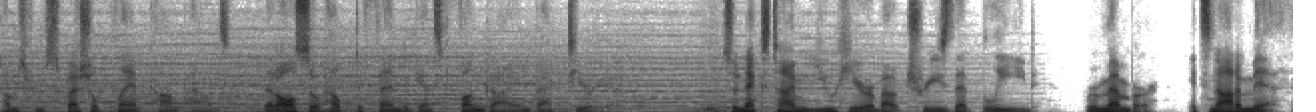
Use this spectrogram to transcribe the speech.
comes from special plant compounds that also help defend against fungi and bacteria. So next time you hear about trees that bleed, remember, it's not a myth,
